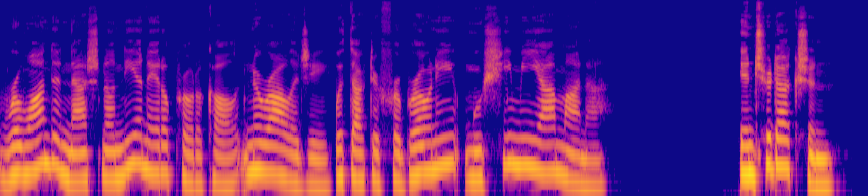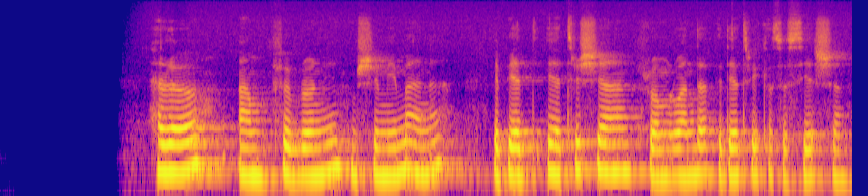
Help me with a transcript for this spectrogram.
Rwanda National Neonatal Protocol Neurology with Dr. Febroni Mushimiyamana. Introduction Hello, I'm Febroni Mushimimana, a pediatrician from Rwanda Pediatric Association,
